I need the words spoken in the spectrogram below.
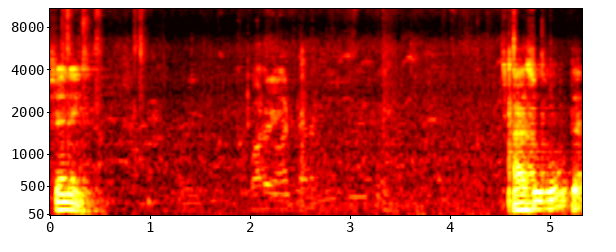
શનિ હા શું કહું તને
